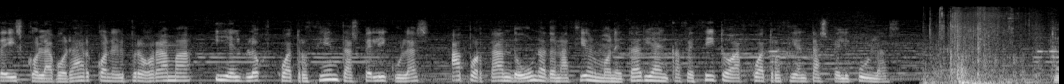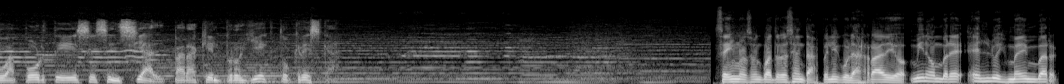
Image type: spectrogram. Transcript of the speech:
Podéis colaborar con el programa y el blog 400 películas, aportando una donación monetaria en cafecito a 400 películas. Tu aporte es esencial para que el proyecto crezca. Seguimos en 400 películas radio. Mi nombre es Luis Meinberg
